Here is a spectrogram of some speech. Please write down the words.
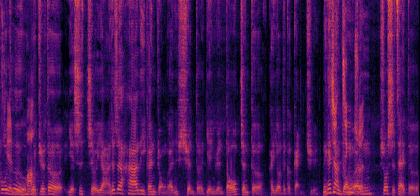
波特，我觉得也是这样，就是哈利跟荣恩选的演员都真的很有这个感觉。你看像荣恩，说实在的。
